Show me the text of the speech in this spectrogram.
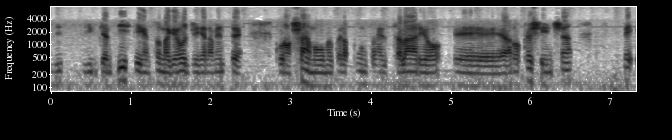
di, di impiantistica insomma, che oggi chiaramente conosciamo come quella appunto nel salario eh, a Rocca Cincia, e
